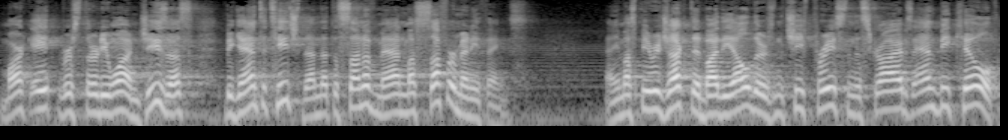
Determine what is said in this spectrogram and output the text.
Mark 8, verse 31 Jesus began to teach them that the Son of Man must suffer many things, and he must be rejected by the elders and the chief priests and the scribes, and be killed,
